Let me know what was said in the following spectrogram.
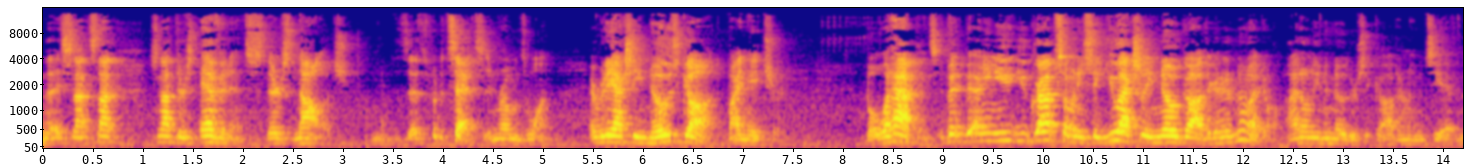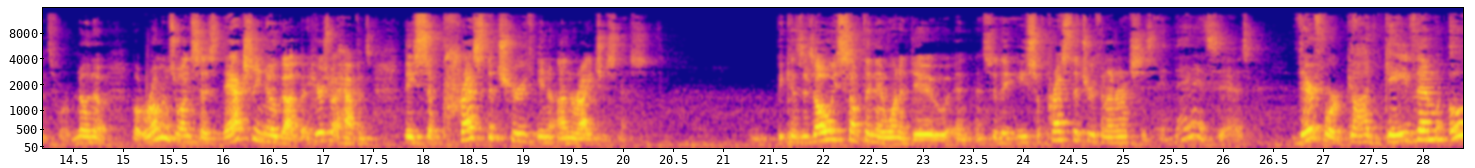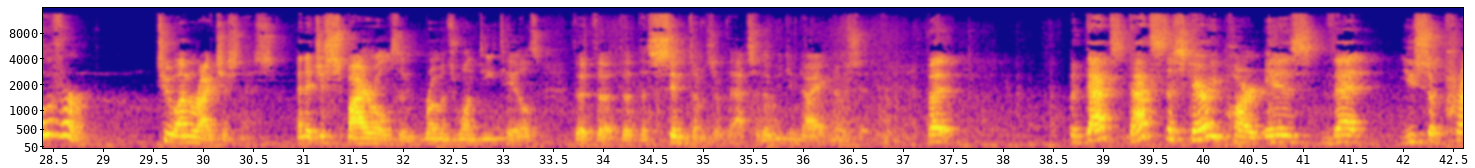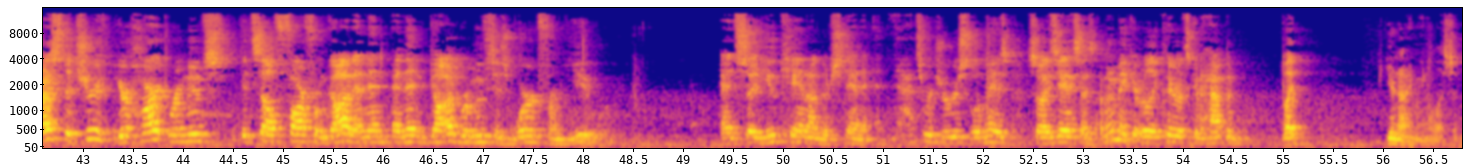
It's not. It's not. It's not. There's evidence. There's knowledge. That's what it says in Romans one. Everybody actually knows God by nature. But what happens? But, but I mean, you, you grab someone and you say, "You actually know God." They're going to go, "No, I don't. I don't even know there's a God. I don't even see evidence for it." No, no. But Romans one says they actually know God. But here's what happens: they suppress the truth in unrighteousness because there's always something they want to do, and, and so they, you suppress the truth in unrighteousness. And then it says Therefore, God gave them over to unrighteousness. And it just spirals, and Romans 1 details the, the, the, the, symptoms of that so that we can diagnose it. But but that's that's the scary part is that you suppress the truth, your heart removes itself far from God, and then and then God removes his word from you. And so you can't understand it. And that's where Jerusalem is. So Isaiah says, I'm going to make it really clear what's going to happen, but you're not even going to listen.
